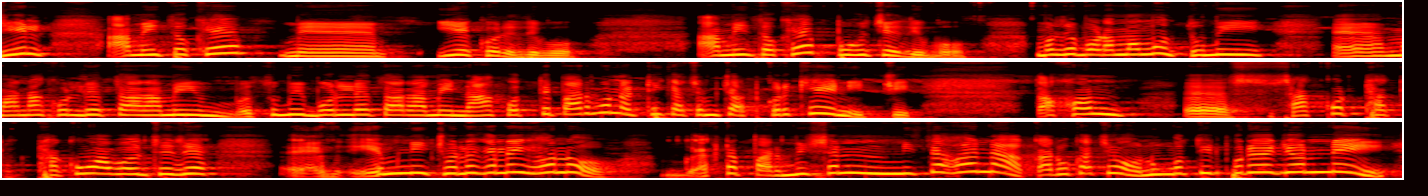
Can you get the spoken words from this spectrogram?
ঝিল, আমি তোকে ইয়ে করে দেব, আমি তোকে পৌঁছে দেব। বলছে, বড় মামু, তুমি মানা করলে তো আর আমি, তুমি বললে তো আর আমি না করতে পারব না, ঠিক আছে, আমি চট করে খেয়ে নিচ্ছি। তখন সাক্ষর ঠাক- ঠাকুমা বলছে যে এমনি চলে গেলেই হলো। একটা পারমিশন নিতে হয় না, কারও কাছে অনুমতির প্রয়োজন নেই।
